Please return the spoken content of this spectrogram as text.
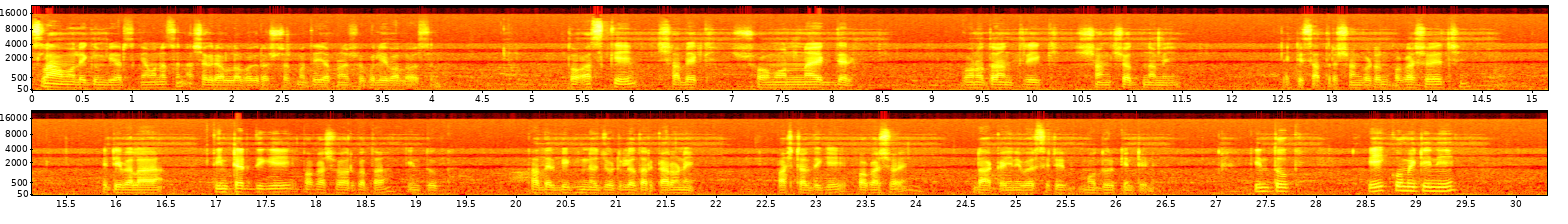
আসসালামু আলাইকুম বিয়ার্স কেমন আছেন? আশা করি আল্লাহ বাগের রহমতেই আপনারা সকলেই ভালো আছেন। তো আজকে সাবেক সমন্বয়কদের গণতান্ত্রিক সংসদ নামে একটি ছাত্র সংগঠন প্রকাশ হয়েছে। এটি বেলা তিনটার দিকে প্রকাশ হওয়ার কথা, কিন্তু তাদের বিভিন্ন জটিলতার কারণে পাঁচটার দিকে প্রকাশ হয় ঢাকা ইউনিভার্সিটির মধুর ক্যান্টিনে। কিন্তু এই কমিটি নিয়ে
